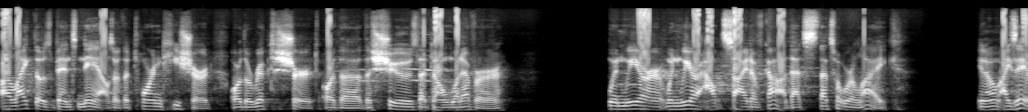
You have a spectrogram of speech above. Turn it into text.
are like those bent nails or the torn t-shirt or the ripped shirt or the, the shoes that don't whatever. When we are when we are outside of god that's that's what we're like. You know isaiah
